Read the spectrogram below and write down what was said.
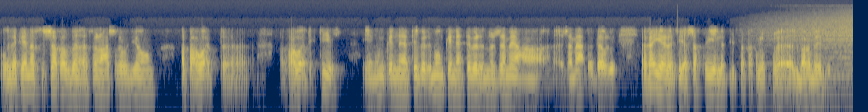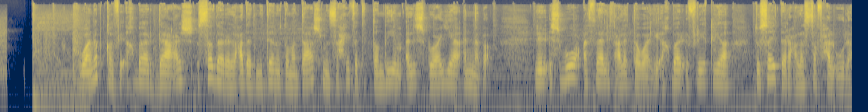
وإذا كان نفس الشخص بين 2010 واليوم قطع وقت آه قطع وقت كثير ممكن نعتبر ممكن نعتبر إنه الجماعه جماعة الدولة غيرت في الشخصية التي ستخلف البغدادي ونبقى في أخبار داعش. صدر العدد 218 من صحيفة التنظيم الأسبوعية النبأ. للأسبوع الثالث على التوالي أخبار إفريقيا تسيطر على الصفحة الأولى.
